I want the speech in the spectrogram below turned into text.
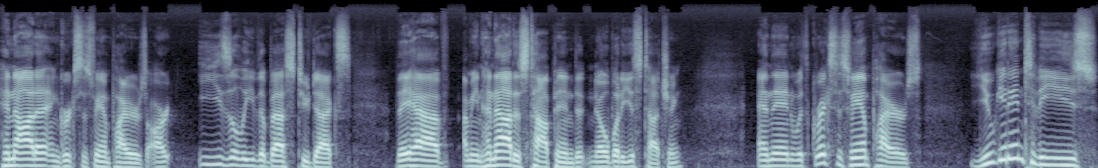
Hinata and Grixis Vampires are easily the best two decks. They have, I mean, Hinata's top end that nobody is touching. And then with Grixis Vampires, you get into these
